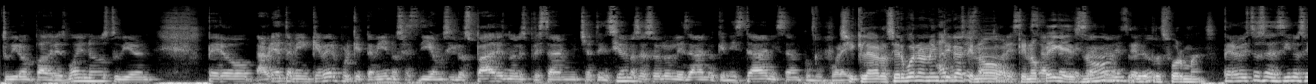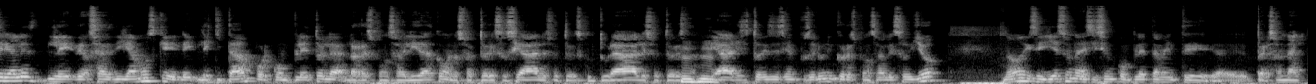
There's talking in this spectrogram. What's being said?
tuvieron padres buenos, tuvieron Pero habría también que ver, porque también, o sea, digamos, si los padres no les prestaban mucha atención, o sea, solo les daban lo que necesitaban y estaban como por ahí. Sí, claro, ser bueno no implica que no, que no pegues, ¿no? De otras formas. Pero estos asesinos seriales, o sea, digamos que le, quitaban por completo la, responsabilidad como los factores sociales, factores culturales, factores familiares, y todos decían, pues el único responsable soy yo, ¿no? Y, y es una decisión completamente eh, personal.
